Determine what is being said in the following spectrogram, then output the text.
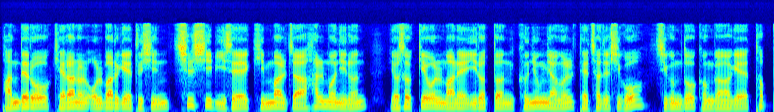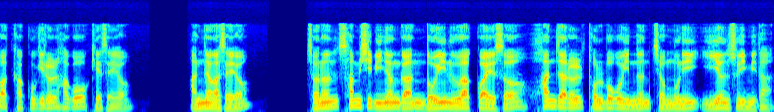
반대로 계란을 올바르게 드신 72세 김말자 할머니는 6개월 만에 잃었던 근육량을 되찾으시고 지금도 건강하게 텃밭 가꾸기를 하고 계세요. 안녕하세요. 저는 32년간 노인의학과에서 환자를 돌보고 있는 전문의 이현수입니다.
